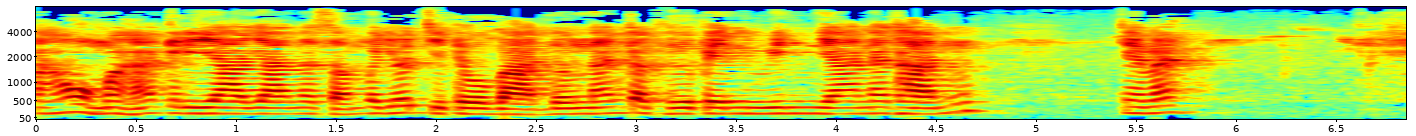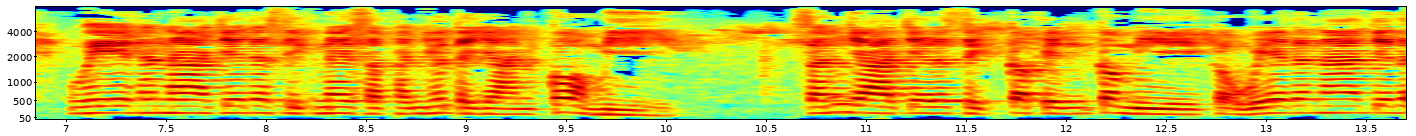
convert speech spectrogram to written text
เอามหากริยาญาณสัมปยุตจิตโตบาทดวงนั้นก็คือเป็นวิญญาณขันใช่ไหมเวทนาเจตสิกในสัพพัญยุตยานก็มี สัญญาเจตสิกก็เป็นก็มีก็เวทนาเจต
